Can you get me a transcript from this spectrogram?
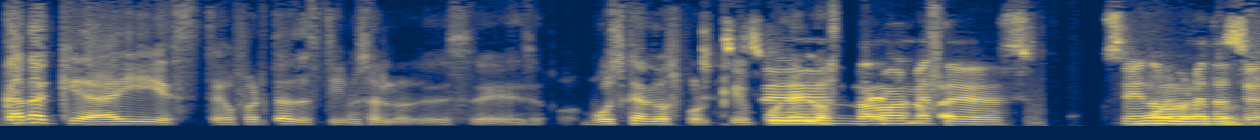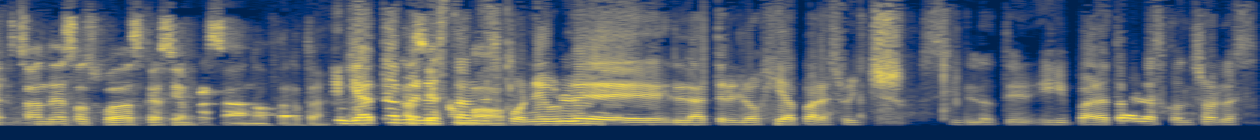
cada que hay este, ofertas de Steam, se lo- se- búsquenlos porque Sí, ponen los normalmente, es- sí, normalmente son de esos juegos que siempre están en oferta. Y ya también Así están como- disponible la trilogía para Switch si lo ti- y para todas las consolas.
